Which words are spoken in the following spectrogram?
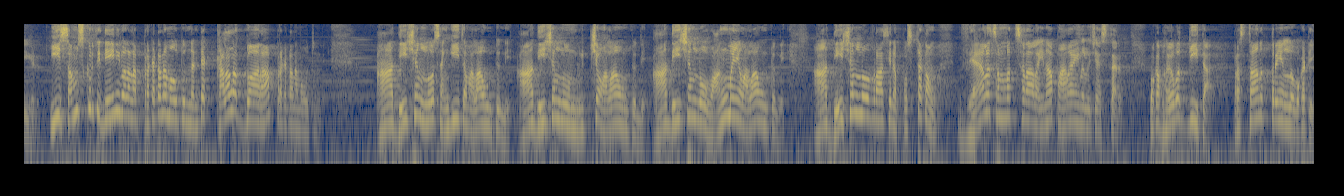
చేయడు. ఈ సంస్కృతి దేని వలన ప్రకటనమవుతుందంటే కళల ద్వారా ప్రకటనమవుతుంది. ఆ దేశంలో సంగీతం అలా ఉంటుంది ఆ దేశంలో నృత్యం అలా ఉంటుంది ఆ దేశంలో వాంగ్మయం అలా ఉంటుంది. ఆ దేశంలో వ్రాసిన పుస్తకం వేల సంవత్సరాలైనా పారాయణలు చేస్తారు. ఒక భగవద్గీత ప్రస్థానత్రయంలో ఒకటి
